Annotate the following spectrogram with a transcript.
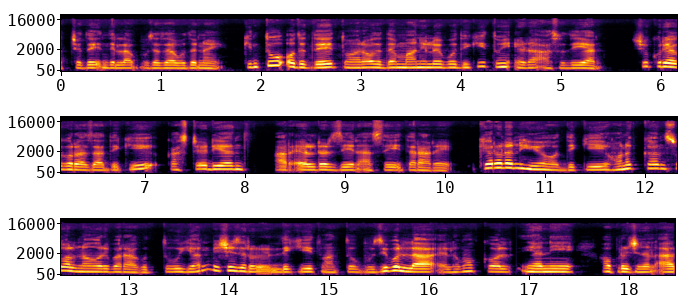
আচ্ছে দে ইন্দিল্লা বোঝা যাব নয় কিন্তু ওদের দে, তোমারা ওদের দে মানি লইব দেখি তুই এরা আসু দিয়ান। শুক্রিয়া করা যা দেখি কাস্টেডিয়ান আর এল্ডার জিন আছে ইতারারে কেরলান হিয় দেখি হনকান সোয়াল নগরিবার আগত ইয়ান বেশি জরুরি দেখি তোমার তো বুঝি বললা এলহমকল ইয়ানি অপরিজিনাল আর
